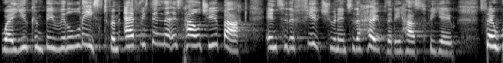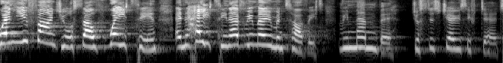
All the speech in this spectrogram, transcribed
where you can be released from everything that has held you back into the future and into the hope that He has for you. So when you find yourself waiting and hating every moment of it, remember, just as Joseph did,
